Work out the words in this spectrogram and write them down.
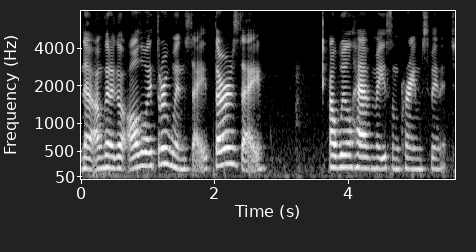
no, I'm going to go all the way through Wednesday. Thursday I will have me some cream spinach.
